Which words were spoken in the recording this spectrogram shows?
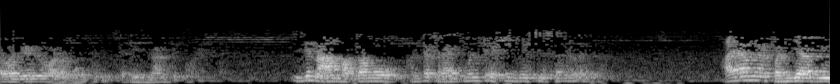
ఎవరి వాళ్ళకు ఉంటుంది that is not the point ఇది నా మతము అంటే ఫ్రాగ్మెంటేషన్ చేసేసారు లేదా ఆయామే పంజాబీ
